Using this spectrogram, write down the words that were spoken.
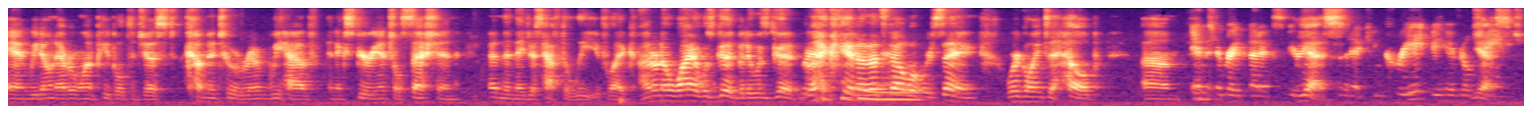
and we don't ever want people to just come into a room we have an experiential session and then they just have to leave like i don't know why it was good but it was good Right. like you know that's not what we're saying we're going to help um, integrate that experience Yes. so that it can create behavioral Yes. change.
